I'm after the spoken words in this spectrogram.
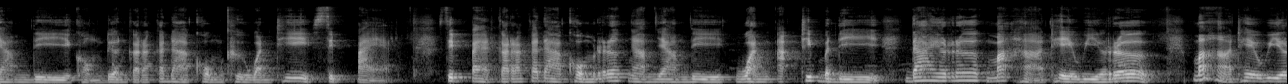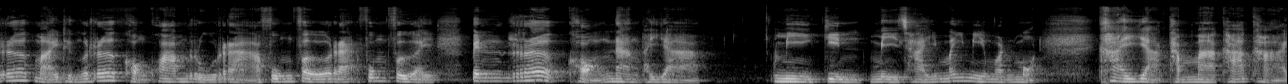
ยามดีของเดือนกรกฎาคมคือวันที่ 18 18 กรกฎาคมเลิกงามยามดี วันอาทิบดี ได้เลิกมหาเทวีเลิกมหาเทวีเลิกหมายถึงเลิกของความหรูหราฟุ้งเฟ้อและฟุ่มเฟือย เป็นเลิกของนางพญา มีกินมีใช้ไม่มีวันหมด ใครอยากทำมาค้าขาย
